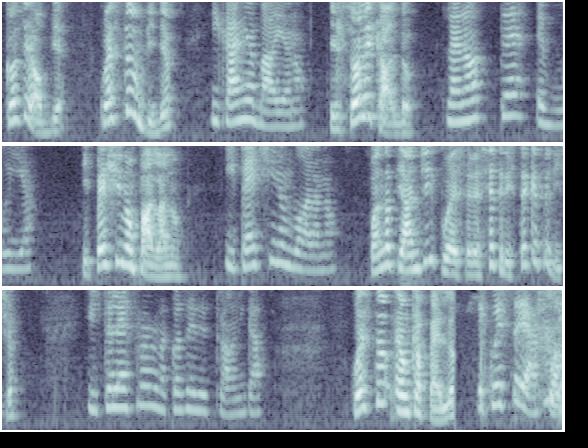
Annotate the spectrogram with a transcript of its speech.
Cose ovvie. Questo è un video. I cani abbaiano. Il sole è caldo. La notte è buia. I pesci non parlano. I pesci non volano. Quando piangi puoi essere sia triste che felice. Il telefono è una cosa elettronica. Questo è un cappello. E questa è acqua.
